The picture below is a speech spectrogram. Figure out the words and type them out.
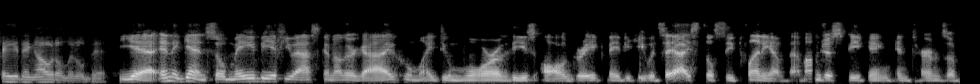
fading out a little bit. Yeah. And again, so maybe if you ask another guy who might do more of these all Greek, maybe he would say, I still see plenty of them. I'm just speaking in terms of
